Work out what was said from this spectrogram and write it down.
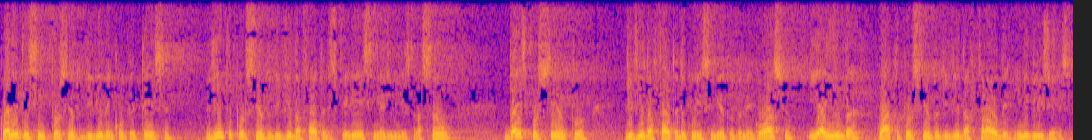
45% devido à incompetência, 20% devido à falta de experiência em administração, 10% devido à falta de conhecimento do negócio e ainda 4% devido à fraude e negligência.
